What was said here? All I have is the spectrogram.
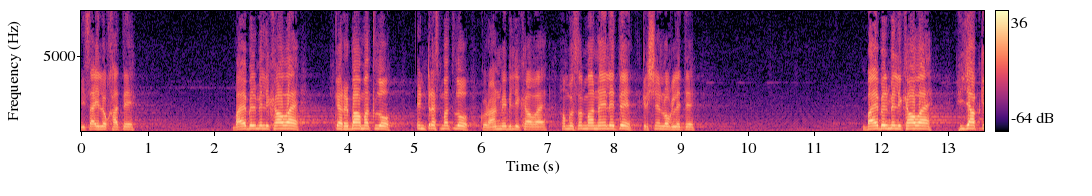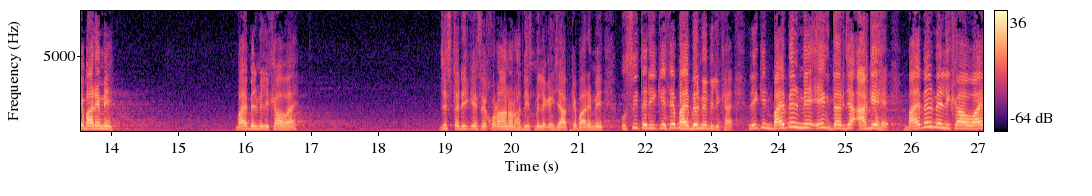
عیسائی لوگ کھاتے۔ بائبل میں لکھا ہوا ہے کہ ربا مت لو انٹرسٹ مت لو۔ قرآن میں بھی لکھا ہوا ہے، ہم مسلمان نہیں لیتے کرسچن لوگ لیتے۔ بائبل میں لکھا ہوا ہے، حجاب کے بارے میں۔ بائبل میں لکھا ہوا ہے، جس طریقے سے قرآن اور حدیث میں لگے حجاب کے بارے میں، اسی طریقے سے بائبل میں بھی لکھا ہے۔ لیکن بائبل میں ایک درجہ آگے ہے۔ بائبل میں لکھا ہوا ہے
